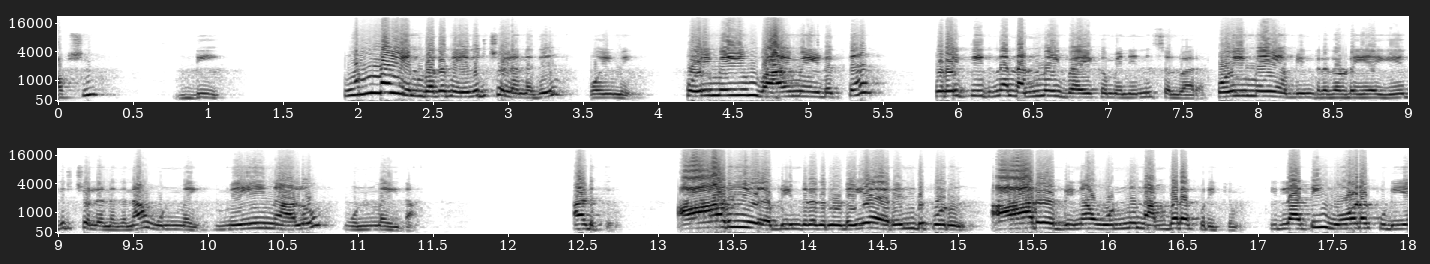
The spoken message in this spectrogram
ஆப்ஷன் டி உண்மை என்பதன் எதிர்ச்சொல் என்னது? பொய்மை. பொய்மையும் வாய்மை எடுத்த குறை தீர்ந்த நன்மை பயக்கம் என்னன்னு சொல்வார். பொய்மை அப்படின்றதோடைய எதிர்ச்சொல் என்னதுன்னா உண்மை. மெயினாலும் உண்மைதான். அடுத்து ஆறு அப்படின்றதனுடைய ரெண்டு பொருள். ஆறு அப்படின்னா ஒன்று நம்பரை குறிக்கும். இல்லாட்டி ஓடக்கூடிய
